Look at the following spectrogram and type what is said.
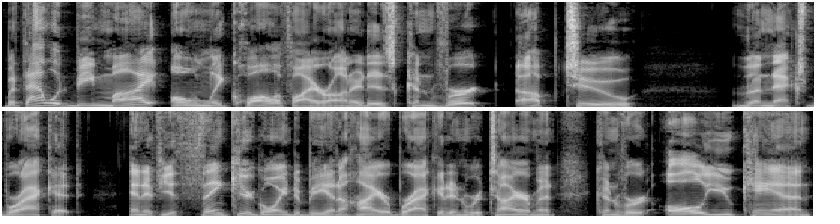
But that would be my only qualifier on it is convert up to the next bracket. And if you think you're going to be in a higher bracket in retirement, convert all you can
